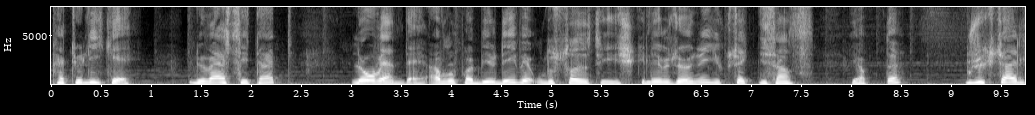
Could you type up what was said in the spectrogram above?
Katolike Universitat Leuven'de Avrupa Birliği ve Uluslararası İlişkiler üzerine yüksek lisans yaptı. Brüksel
